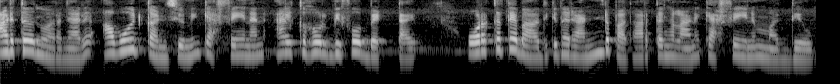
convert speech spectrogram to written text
അടുത്തതെന്ന് പറഞ്ഞാൽ avoid consuming caffeine and alcohol before bed time ഉറക്കത്തെ ബാധിക്കുന്ന രണ്ട് പദാർത്ഥങ്ങളാണ് കഫെയിനും മദ്യവും.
